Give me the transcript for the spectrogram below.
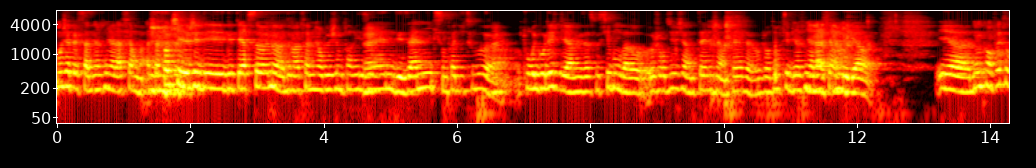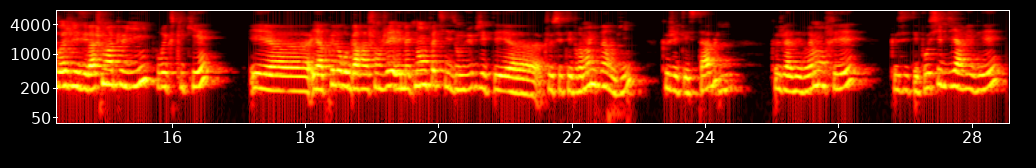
moi j'appelle ça bienvenue à la ferme. À chaque fois que j'ai des, des personnes de ma famille en région parisienne des amis qui sont pas du tout pour rigoler je dis à mes associés bon bah aujourd'hui j'ai un tel j'ai un tel aujourd'hui on fait bienvenue à la ferme les gars et euh, donc en fait, ouais, je les ai vachement accueillis pour expliquer. Et, euh, et après le regard a changé. Et maintenant, en fait, ils ont vu que j'étais, euh, que c'était vraiment une vraie envie, que j'étais stable, mm. que je l'avais vraiment fait, que c'était possible d'y arriver,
